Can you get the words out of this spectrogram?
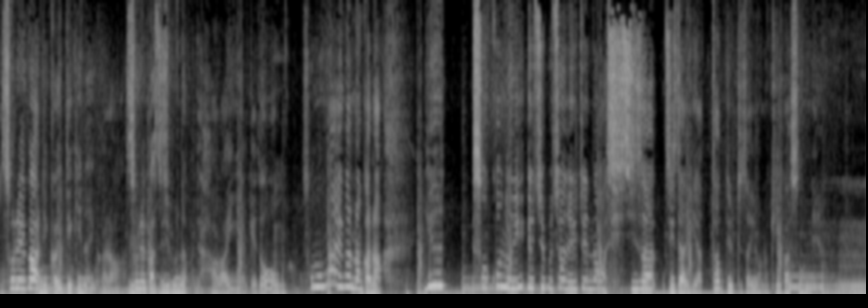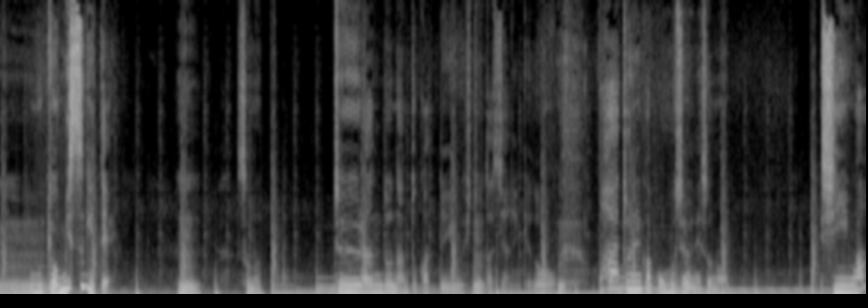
それが理解できないからそれが自分の中で歯がいいんやけど、うん。その前がなんかな言うそこの YouTube チャンネル言ってるのは獅子座時代やったって言ってたような気がすんねん。うーん。もう今日見すぎてうん。そのトゥーランドなんとかっていう人たちやねんけど、うん。まあとにかく面白いね。その神話？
